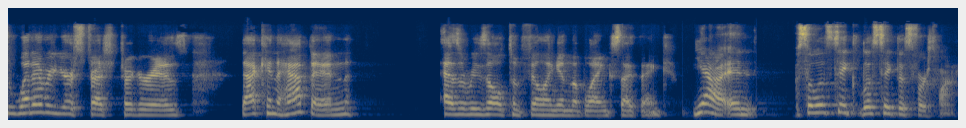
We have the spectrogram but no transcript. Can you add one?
whatever your stress trigger is that can happen as a result of filling in the blanks i think. Yeah and so let's take let's take this first one.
